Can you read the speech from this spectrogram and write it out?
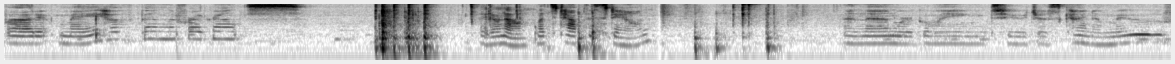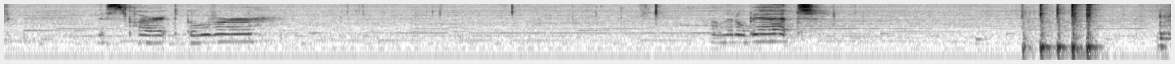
but it may have been the fragrance. I don't know. Let's tap this down. And then we're going to just kind of move this part over. a little bit. And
